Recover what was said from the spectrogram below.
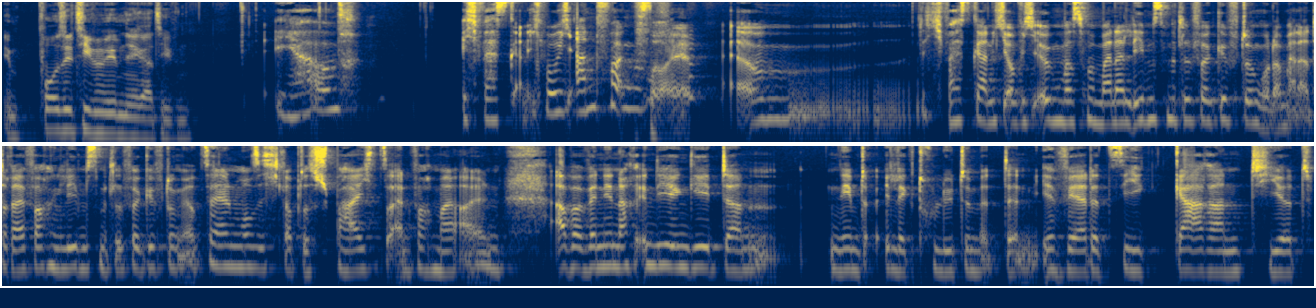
Im Positiven wie im Negativen. Ja, ich weiß gar nicht, wo ich anfangen soll. Ähm, ich weiß gar nicht, ob ich irgendwas von meiner Lebensmittelvergiftung oder meiner dreifachen Lebensmittelvergiftung erzählen muss. Ich glaube, das spare ich jetzt einfach mal allen. Aber wenn ihr nach Indien geht, dann nehmt Elektrolyte mit, denn ihr werdet sie garantiert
